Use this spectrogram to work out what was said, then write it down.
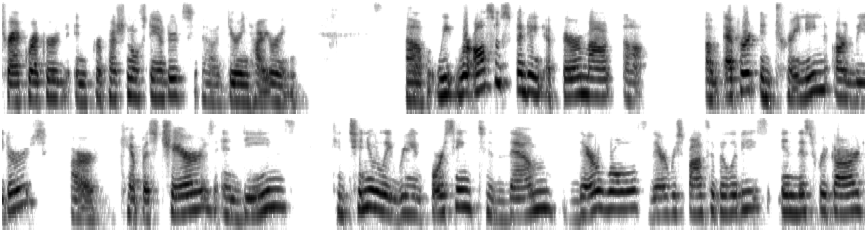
track record in professional standards uh, during hiring. Uh, we, we're also spending a fair amount uh, um, effort in training our leaders, our campus chairs and deans, continually reinforcing to them their roles, their responsibilities in this regard,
